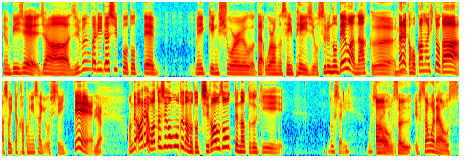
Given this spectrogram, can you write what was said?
でも BJ じゃあ自分がリーダーシップを取って making sure that we're on the same page をするのではなく、誰か他の人がそういった確認作業をしていって.であれ私が思ってたのと違うぞってなった時どうしたらいい？What should I Oh, do? so if someone else,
